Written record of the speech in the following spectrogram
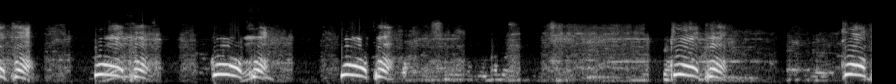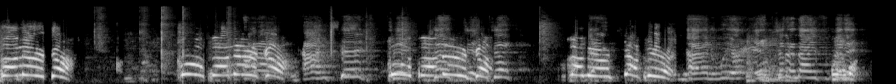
Cooper! Cooper! Cooper! Cooper! Cooper! Cooper America! Cooper America! And six, Go six, for six, America! six, six. Come here and stop here! And we are into the ninth minute.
